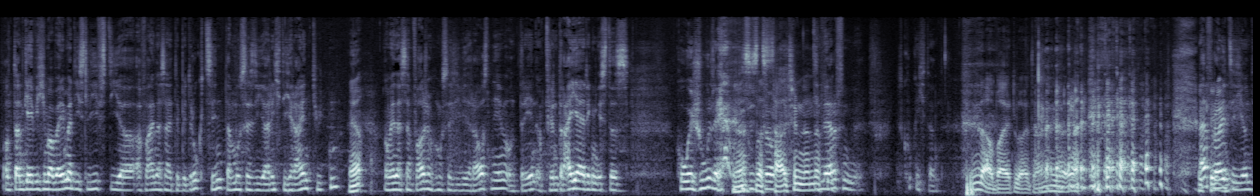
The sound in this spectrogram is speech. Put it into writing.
Und dann gebe ich ihm aber immer die Sleeves, die ja auf einer Seite bedruckt sind. Dann muss er sie ja richtig reintüten. ja. Und wenn er es dann falsch macht, muss er sie wieder rausnehmen und drehen. Und für einen Dreijährigen ist das hohe Schule. Ja, Das ist was zahlst du ihm dann dafür? Nerven. Das gucke ich dann. Kinderarbeit, Leute. Ja. Er freut sich. Und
